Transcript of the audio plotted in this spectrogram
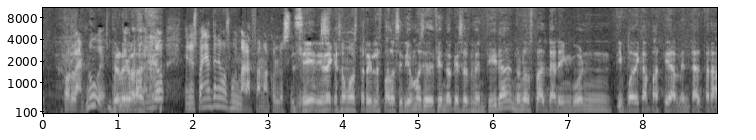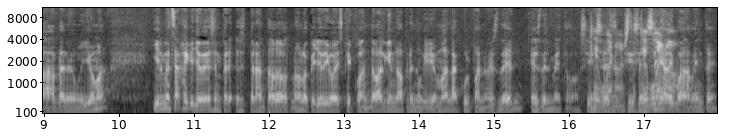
por las nubes. Porque, por ejemplo, en España tenemos muy mala fama con los idiomas. Sí, dice que somos terribles para los idiomas. Yo defiendo que eso es mentira. No nos falta ningún tipo de capacidad mental para hablar en un idioma. Y el mensaje que yo doy es esperanzador, ¿no? Lo que yo digo es que cuando alguien no aprende un idioma, la culpa no es de él, es del método. Si Qué se, bueno si esto, se qué enseña bueno. adecuadamente,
